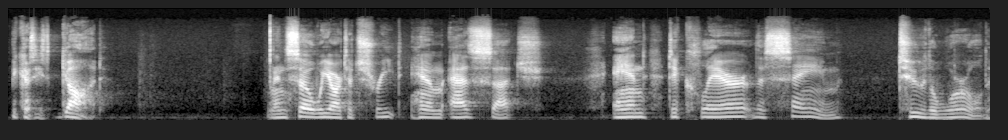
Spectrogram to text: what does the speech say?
because He's God. And so we are to treat Him as such and declare the same to the world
